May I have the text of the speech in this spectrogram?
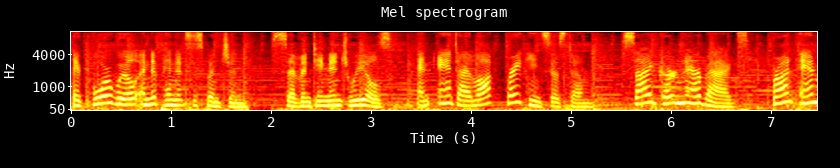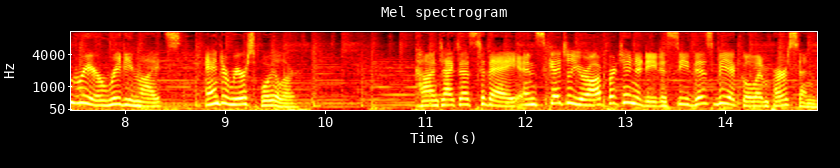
a four wheel independent suspension, 17 inch wheels, an anti lock braking system, side curtain airbags, front and rear reading lights, and a rear spoiler. Contact us today and schedule your opportunity to see this vehicle in person.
